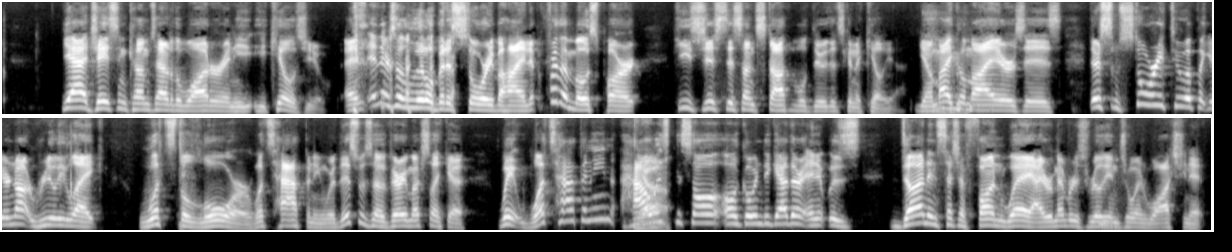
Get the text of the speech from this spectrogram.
yeah, Jason comes out of the water and he he kills you, and and there's a little bit of story behind it. But for the most part, he's just this unstoppable dude that's gonna kill you. You know, Michael Myers is there's some story to it, but you're not really like, what's the lore? What's happening? Where this was a very much like a wait, what's happening? How yeah. is this all all going together? And it was done in such a fun way. I remember just really mm. enjoying watching it.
